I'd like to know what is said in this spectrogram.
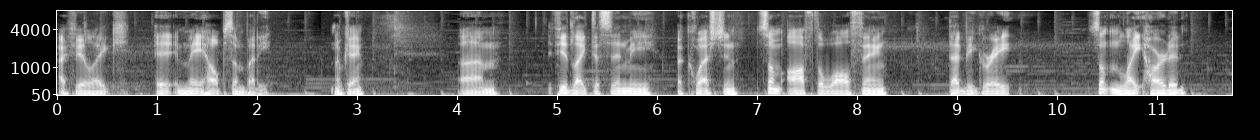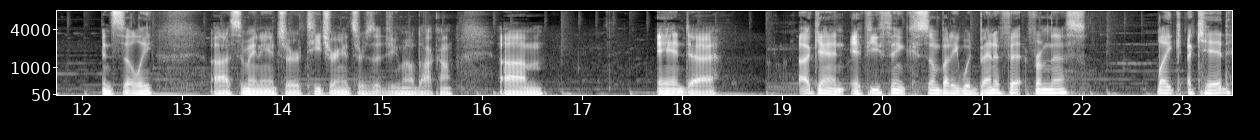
I feel like it, may help somebody. Okay. Um, if you'd like to send me a question, some off the wall thing, that'd be great. Something lighthearted and silly. Uh, send answer, teacher answers at gmail.com. Um, and uh, again, if you think somebody would benefit from this, like a kid,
